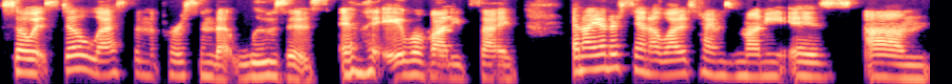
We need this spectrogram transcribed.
So it's still less than the person that loses in the able bodied right. side. And I understand a lot of times money is um,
